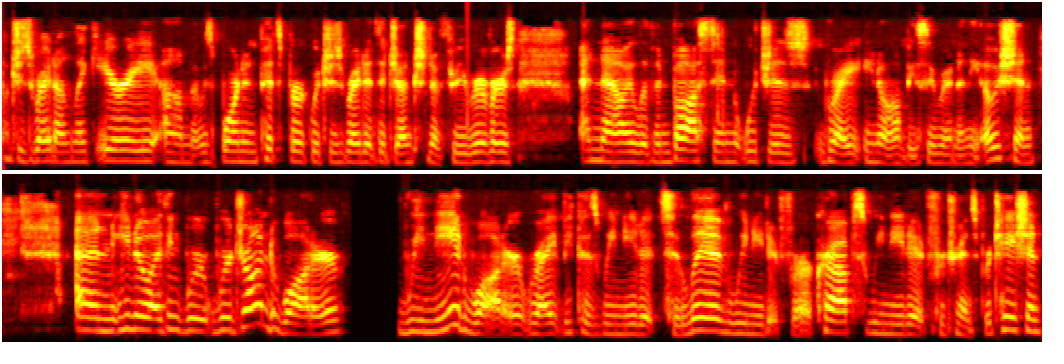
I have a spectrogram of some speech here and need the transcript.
which is right on Lake Erie. Um, I was born in Pittsburgh, which is right at the junction of three rivers, and now I live in Boston, which is right, you know, obviously right in the ocean. And you know, I think we're we're drawn to water. We need water, right? Because we need it to live, we need it for our crops, we need it for transportation.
